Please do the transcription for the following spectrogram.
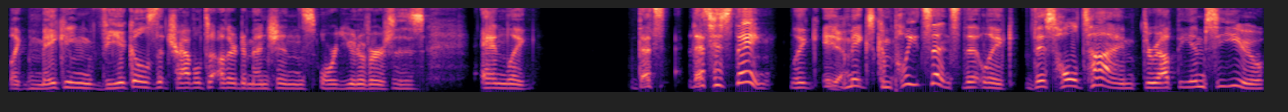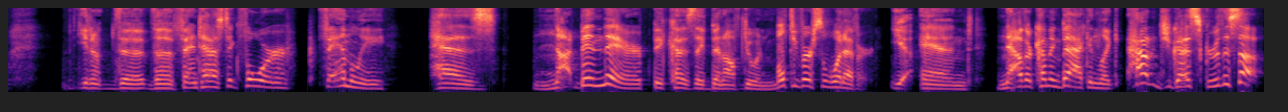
like making vehicles that travel to other dimensions or universes and like that's that's his thing. Like it Yeah. makes complete sense that like this whole time throughout the MCU, you know, the the Fantastic Four family has not been there because they've been off doing multiversal whatever. Yeah, And now they're coming back and like, how did you guys screw this up?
